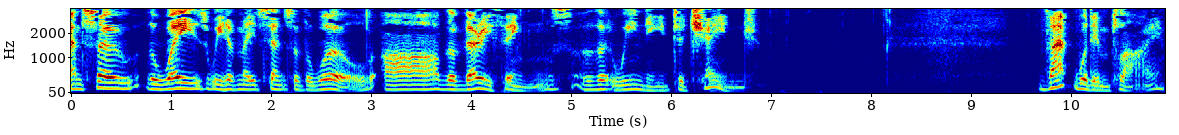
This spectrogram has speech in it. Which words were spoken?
And so the ways we have made sense of the world are the very things that we need to change. That would imply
